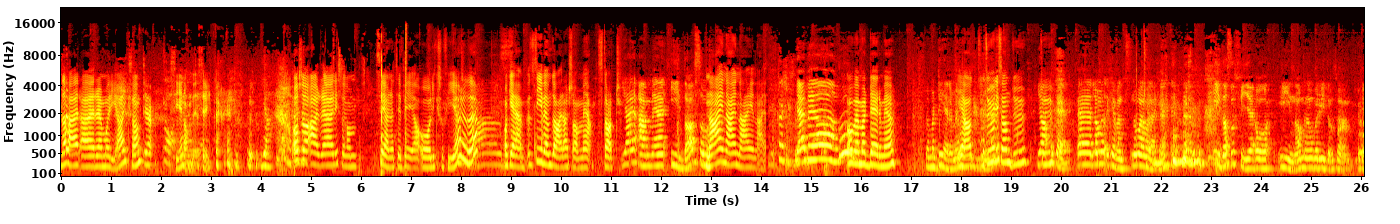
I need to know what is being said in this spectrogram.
Det her er Maria, ikke sant? Ja. Sier navnet ditt riktig. Ja. Og så er det liksom seerne til Bea og Lykke Sofie, er det det? Ok, si hvem du er her sammen med. Start. Jeg er med Ida som Nei, nei, nei, nei. Jeg er Bea! Og hvem er dere med? Hvem er dere med? Ja, du liksom, du. Ja, du. ok. Eh, la meg, ok, vent. Nå må jeg bare ok. Ida, Sofie og Ina, men jeg må bare vite hvem som er hvem. Ok,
